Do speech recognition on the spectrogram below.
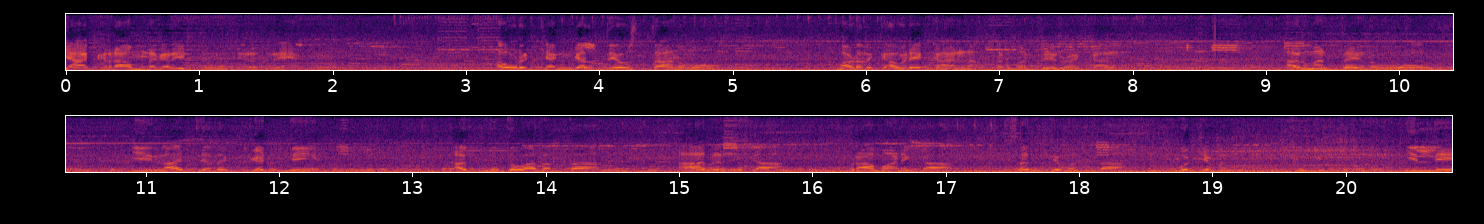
ಯಾಕೆ ರಾಮನಗರ ಇತ್ತು ಅಂತ ಹೇಳಿದ್ರೆ, ಅವರು ಕೆಂಗಲ್ ದೇವಸ್ಥಾನವೂ ಮಾಡೋದಕ್ಕೆ ಅವರೇ ಕಾರಣ, ಹನುಮಂತಯ್ಯನವರೇ ಕಾರಣ. ಹನುಮಂತಯ್ಯನವರು ಈ ರಾಜ್ಯದ ಗಟ್ಟಿ, ಅದ್ಭುತವಾದಂಥ, ಆದರ್ಶ, ಪ್ರಾಮಾಣಿಕ, ಸತ್ಯವಂತ ಮುಖ್ಯಮಂತ್ರಿ. ಇಲ್ಲಿ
